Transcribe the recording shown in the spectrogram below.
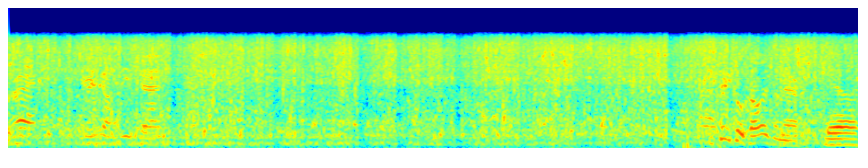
Alright, here comes these guys. Pretty cool colors in there. Yeah.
